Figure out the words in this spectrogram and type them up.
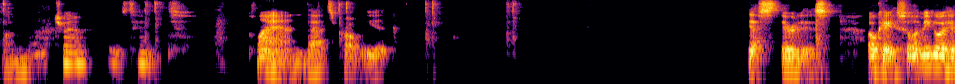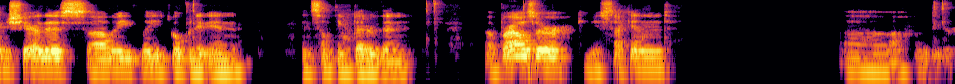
One more traffic plan. That's probably it. Yes, there it is. Okay, so let me go ahead and share this. Uh, let me let me open it in in something better than a browser. Give me a second. Uh, oh dear.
